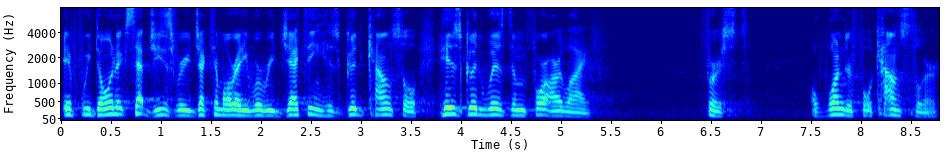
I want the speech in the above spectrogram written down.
if we don't accept Jesus, we reject him already. We're rejecting his good counsel, his good wisdom for our life. First, a wonderful counselor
